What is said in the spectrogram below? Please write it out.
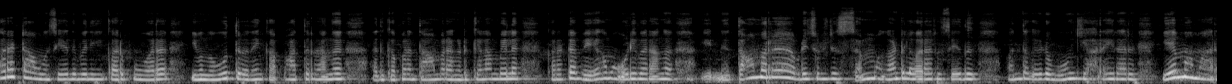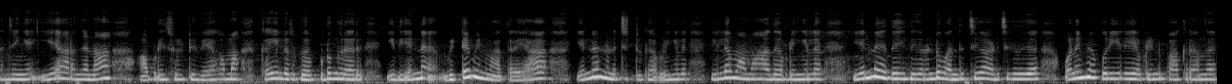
கரெக்டாக அவங்க சேதுபதியும் கருப்பும் வர இவங்க ஊற்றுறதையும் க பார்த்துடுறாங்க அதுக்கப்புறம் தாமரை அங்கிட்டு கிளம்பையில் கரெக்டாக வேகமாக ஓடி வராங்க. என்ன தாமரை? அப்படின்னு சொல்லிட்டு செம்ம காண்டில் வராரு சேது. வந்த கையோட ஓங்கி அரைகிறாரு ஏமாமா அரைஞ்சிங்க? ஏன் அரைஞ்சனா? அப்படின்னு சொல்லிட்டு வேகமாக கையில் இருக்கிற பிடுங்குறாரு. இது என்ன விட்டமின் மாத்திரையா? என்ன நினச்சிட்ருக்கு அப்படிங்கல. இல்லை மாமா அது அப்படிங்கல. என்ன இது? இது ரெண்டும் வந்துச்சுங்க அடிச்சுக்குதுங்க ஒன்றுமே புரியலையே அப்படின்னு பார்க்குறாங்க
